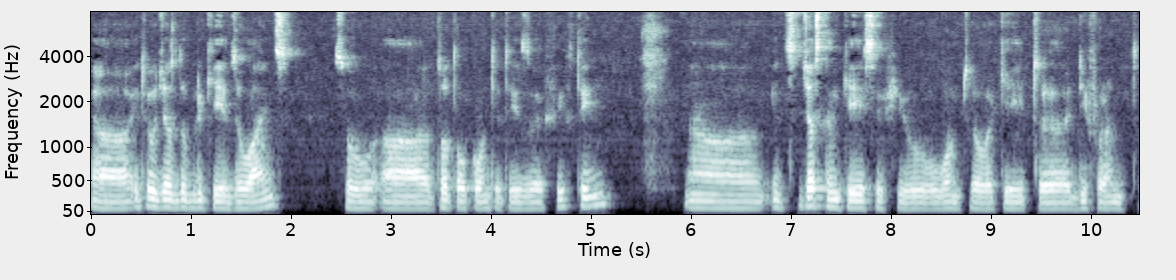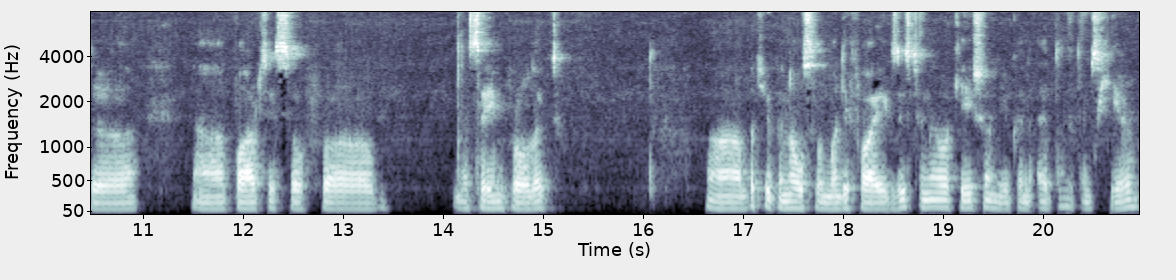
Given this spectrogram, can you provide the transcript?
Uh, it will just duplicate the lines. So total quantity is 15. Uh, it's just in case if you want to allocate uh, different uh, parties of the same product. but you can also modify existing allocation. You can add items here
